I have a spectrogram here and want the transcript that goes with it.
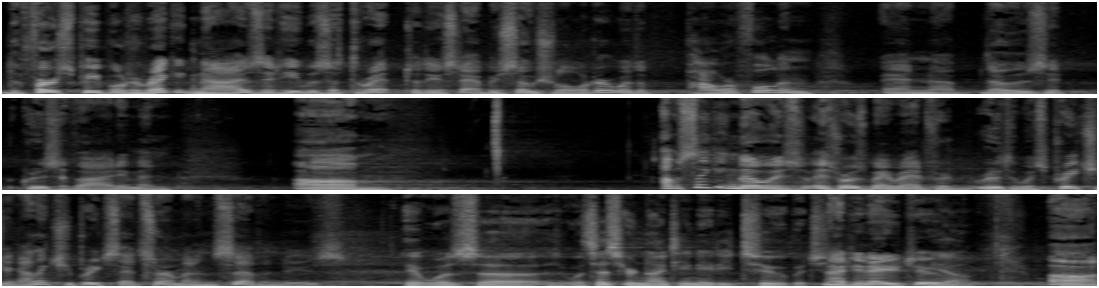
the first people to recognize that he was a threat to the established social order were the powerful and, and uh, those that crucified him. And um, I was thinking, though, as, as Rosemary Radford Ruether was preaching, I think she preached that sermon in the 70s. It was, uh, well, it says here 1982, but she, 1982? Yeah. Uh,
